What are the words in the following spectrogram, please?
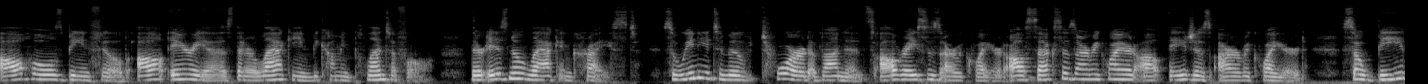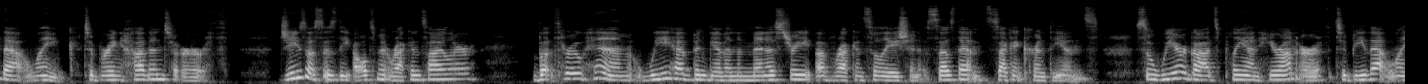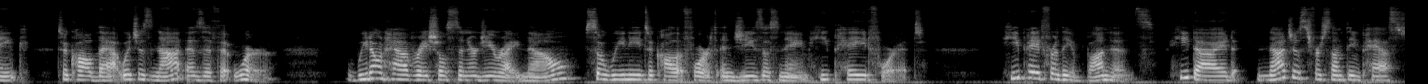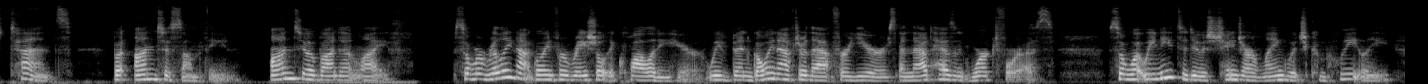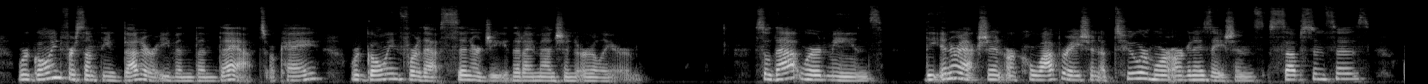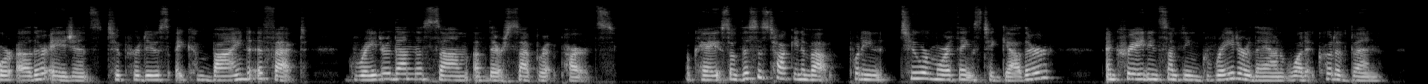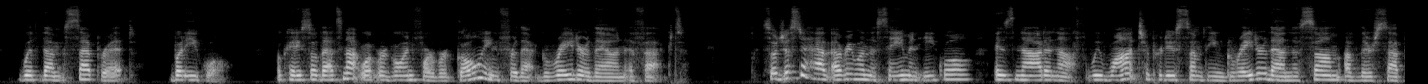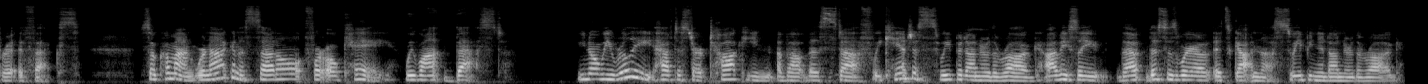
All holes being filled, all areas that are lacking becoming plentiful. There is no lack in Christ. So we need to move toward abundance. All races are required, all sexes are required, all ages are required. So be that link to bring heaven to earth. Jesus is the ultimate reconciler, But through him, we have been given the ministry of reconciliation. It says that in 2 Corinthians. So we are God's plan here on earth to be that link to call that which is not as if it were. We don't have racial synergy right now, so we need to call it forth in Jesus' name. He paid for it. He paid for the abundance. He died not just for something past tense, but unto something, unto abundant life. So we're really not going for racial equality here. We've been going after that for years, and that hasn't worked for us. So what we need to do is change our language completely. We're going for something better even than that, okay? We're going for that synergy that I mentioned earlier. So that word means the interaction or cooperation of two or more organizations, substances, or other agents to produce a combined effect greater than the sum of their separate parts. Okay, so this is talking about putting two or more things together and creating something greater than what it could have been with them separate but equal. Okay, so that's not what we're going for. We're going for that greater than effect. So just to have everyone the same and equal is not enough. We want to produce something greater than the sum of their separate effects. So come on, we're not going to settle for okay. We want best. You know, we really have to start talking about this stuff. We can't just sweep it under the rug. Obviously, that this is where it's gotten us, sweeping it under the rug.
